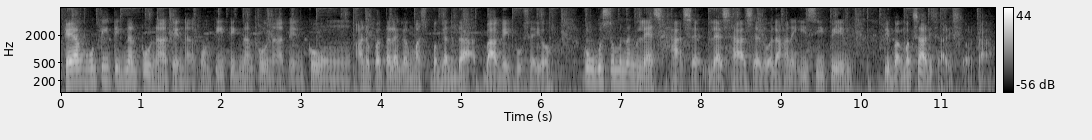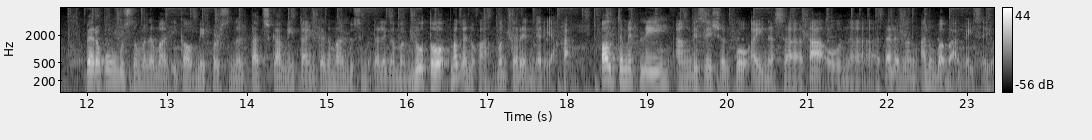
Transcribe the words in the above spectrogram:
Kaya kung titignan po natin, ha, kung titignan po natin kung ano pa talagang mas maganda at bagay po sa iyo, kung gusto mo ng less hassle, less hassle, wala ka na isipin, di ba, magsari-sari store ka. Pero kung gusto mo naman, ikaw may personal touch ka, may time ka naman, gusto mo talaga magluto, mag-ano ka, magkarenderya ka. Ultimately, ang decision po ay nasa tao na talagang anong babagay sa'yo.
